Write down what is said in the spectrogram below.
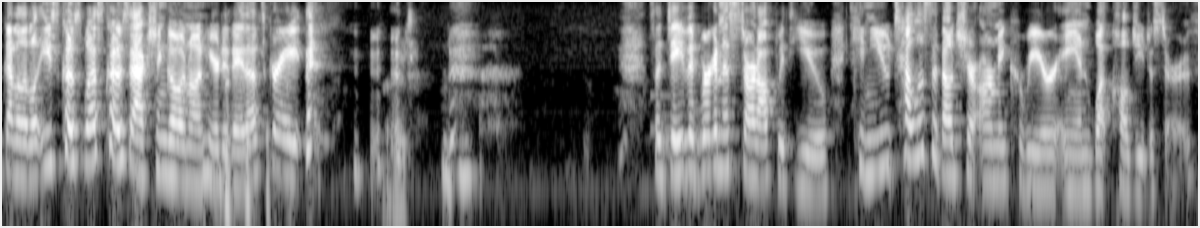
Got a little East Coast West Coast action going on here today. That's great. right. So, David, we're going to start off with you. Can you tell us about your Army career and what called you to serve?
